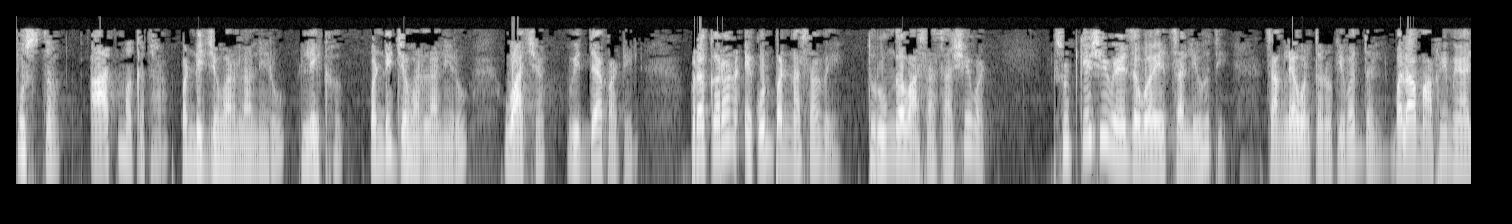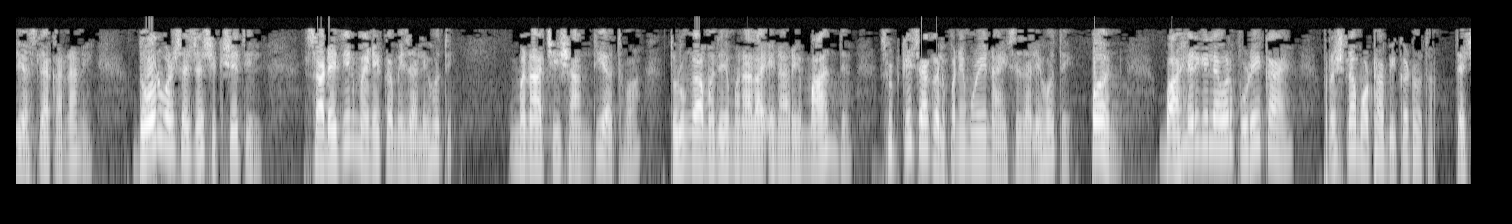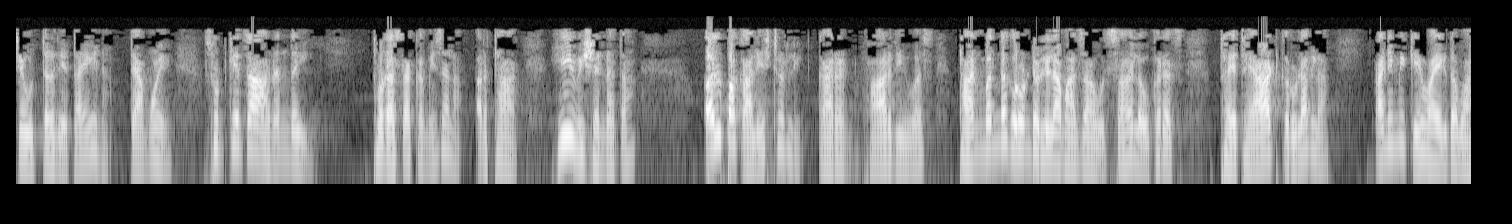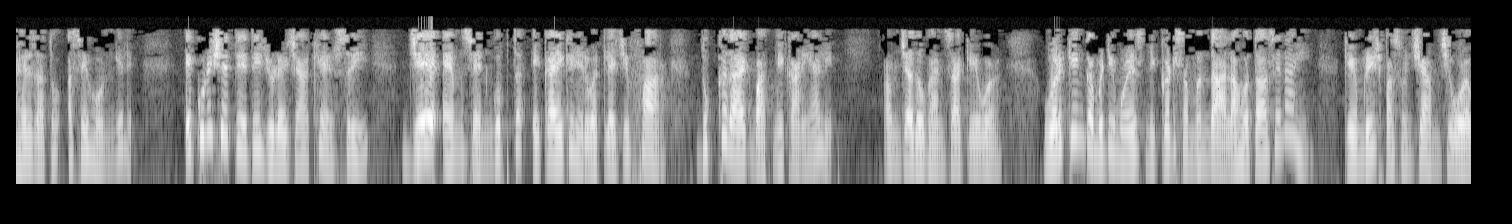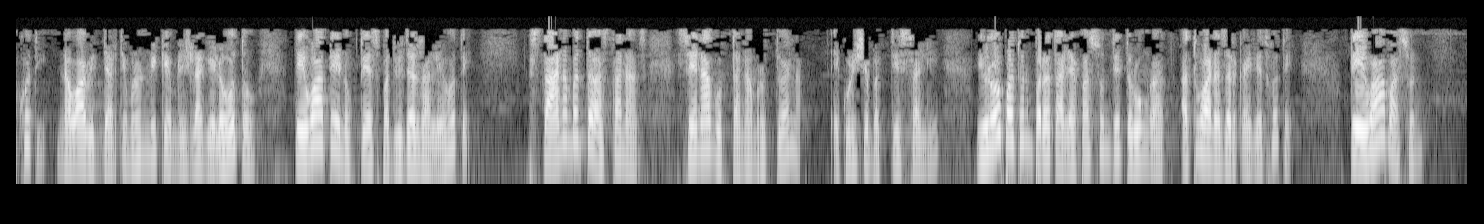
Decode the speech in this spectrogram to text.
पुस्तक आत्मकथा पंडित जवाहरलाल नेहरू लेखक पंडित जवाहरलाल नेहरू वाचक विद्या पाटील प्रकरण एकोणपन्नासावे तुरुंगवासाचा शेवट. सुटकेची वेळ जवळ येत चालली होती. चांगल्या वर्तणुकीबद्दल मला माफी मिळाली असल्याकारणाने दोन वर्षाच्या शिक्षेतील साडेतीन महिने कमी झाले होते. मनाची शांती अथवा तुरुंगामध्ये मनाला येणारे मांद सुटकेच्या कल्पनेमुळे नाहीसे झाले होते. पण बाहेर गेल्यावर पुढे काय? प्रश्न मोठा बिकट होता. त्याचे उत्तर देता येईना. त्यामुळे सुटकेचा आनंदही थोडासा कमी झाला. अर्थात ही विषन्नता अल्पकालीच ठरली. कारण फार दिवस ठाणबंद करून ठेवलेला माझा उत्साह लवकरच थयथयाट करू लागला आणि मी केव्हा एकदा बाहेर जातो असे होऊन गेले. एकोणीशे तेहतीस जुलैच्या अखेर श्री जे एम सेनगुप्त एकाएकी निर्वतल्याची फार दुःखदायक बातमी काणी आली. आमच्या दोघांचा केवळ वर्किंग कमिटीमुळेच निकट संबंध आला होता असे नाही केम्ब्रिजपासूनची आमची ओळख होती. नवा विद्यार्थी म्हणून मी केम्ब्रिजला गेलो होतो. तेव्हा ते नुकतेच पदवीधर झाले होते. स्थानबद्ध असतानाच सेनागुप्तांना मृत्यू आला. एकोणीशे बत्तीस साली युरोपातून परत आल्यापासून ते तुरुंगात अथवा नजर कैदेत होते. तेव्हापासून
